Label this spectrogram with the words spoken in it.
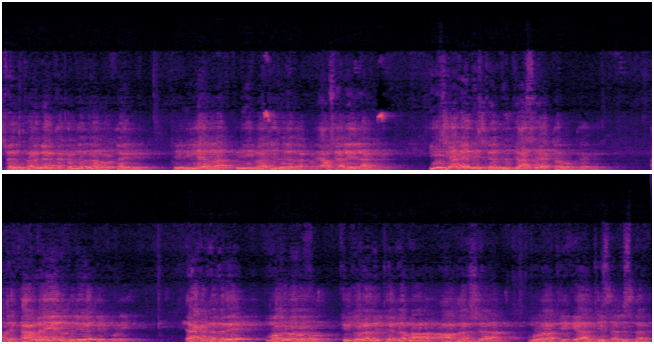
ಸ್ಟ್ರೆಂತ್ ಕಡಿಮೆ ಆಗ್ತಕ್ಕಂಥದ್ದು ನಾವು ನೋಡ್ತಾ ಇದ್ದೀವಿ. ಇದು ಇಲ್ಲೇ ಅಲ್ಲ, ಇಡೀ ರಾಜ್ಯದಲ್ಲಿ ಯಾವ ಶಾಲೆಯಲ್ಲಿ ಆಗಲಿ ಈ ಶಾಲೆಯಲ್ಲಿ ಸ್ಟ್ರೆಂತ್ ಜಾಸ್ತಿ ಆಗ್ತಾ ಹೋಗ್ತಾ ಇದೆ. ಅದಕ್ಕೆ ಕಾರಣ ಏನು ಅಂತ ನೀವೇ ತಿಳ್ಕೊಳ್ಳಿ. ಯಾಕಂತಂದ್ರೆ ಮೊದಲು ಕಿತ್ತೂರಲ್ಲಿ ಚೆನ್ನಮ್ಮ ಆದರ್ಶ, ಮೊರಾರ್ಜಿಗೆ ಅರ್ಜಿ ಸಲ್ಲಿಸ್ತಾರೆ.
